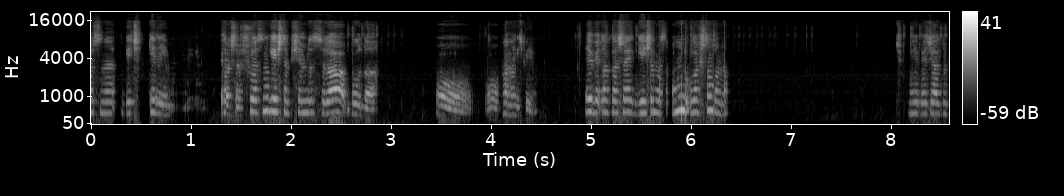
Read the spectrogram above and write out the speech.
Şurasını geçip geleyim. Arkadaşlar şurasını geçtim şimdi sıra burada. Oo, oo hemen geçeyim. Evet arkadaşlar geçtim. Onu ulaştım sonra. Çıkmayı becerdim.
